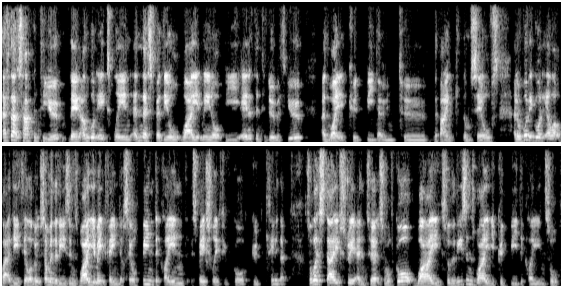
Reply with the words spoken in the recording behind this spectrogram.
If that's happened to you, then I'm going to explain in this video why it may not be anything to do with you and why it could be down to the bank themselves. And I'm going to go into a little bit of detail about some of the reasons why you might find yourself being declined, especially if you've got good credit. So let's dive straight into it. So we've got why. So the reasons why you could be declined. So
